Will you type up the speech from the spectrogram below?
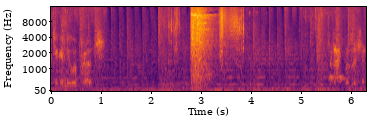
I take a new approach. To that position.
